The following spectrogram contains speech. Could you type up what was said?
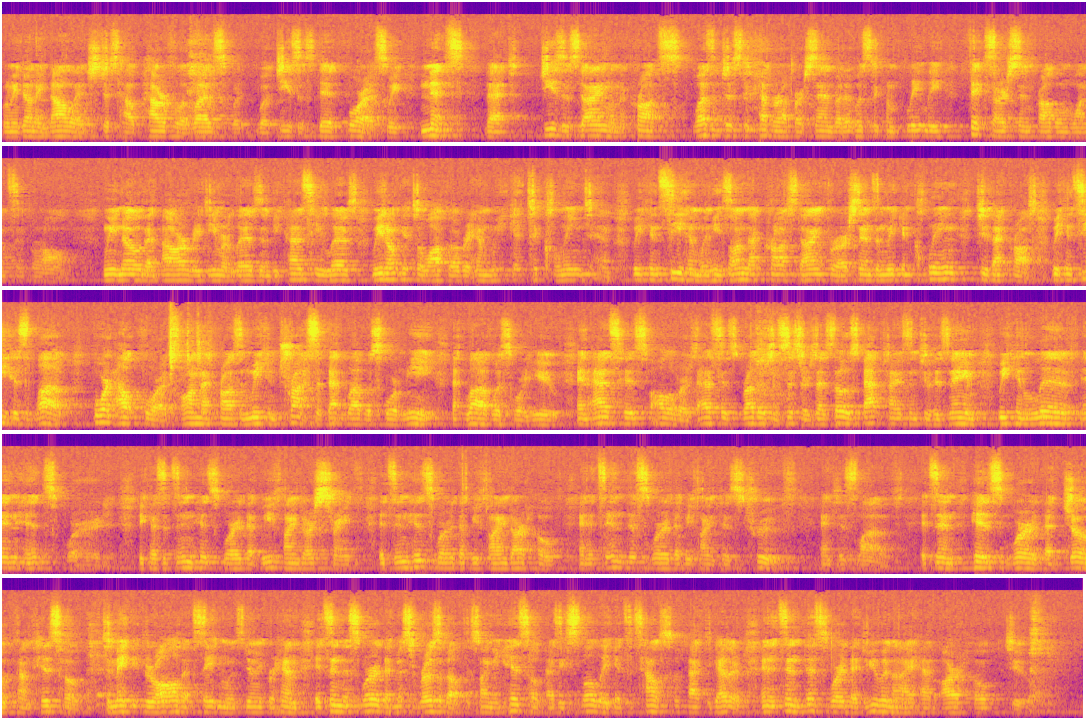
when we don't acknowledge just how powerful it was what, what Jesus did for us, we miss that Jesus dying on the cross wasn't just to cover up our sin, but it was to completely fix our sin problem once and for all. We know that our Redeemer lives, and because he lives, we don't get to walk over him. We get to cling to him. We can see him when he's on that cross dying for our sins, and we can cling to that cross. We can see his love poured out for us on that cross, and we can trust that that love was for me, that love was for you. And as his followers, as his brothers and sisters, as those baptized into his name, we can live in his word. Because it's in his word that we find our strength. It's in his word that we find our hope. And it's in this word that we find his truth and his love. It's in his word that Job found his hope to make it through all that Satan was doing for him. It's in this word that Mr. Roosevelt is finding his hope as he slowly gets his house put back together. And it's in this word that you and I have our hope too.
